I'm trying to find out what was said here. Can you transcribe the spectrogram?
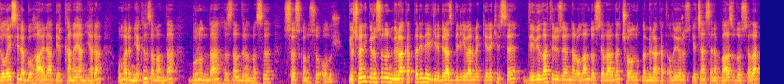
Dolayısıyla bu hala bir kanayan yara. Umarım yakın zamanda bunun da hızlandırılması söz konusu olur. Göçmenlik Bürosu'nun mülakatları ile ilgili biraz bilgi vermek gerekirse DV Lottery üzerinden olan dosyalarda çoğunlukla mülakat alıyoruz. Geçen sene bazı dosyalar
